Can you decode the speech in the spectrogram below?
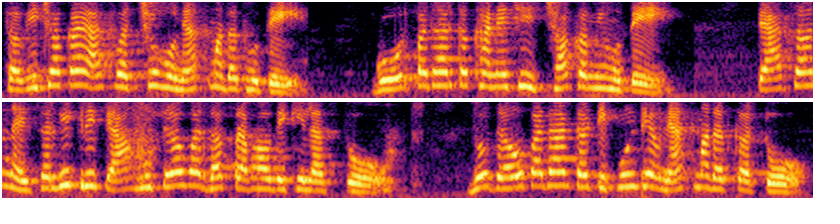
चवीच्या कळ्या स्वच्छ होण्यास मदत होते. गोड पदार्थ खाण्याची इच्छा कमी होते. त्याचा नैसर्गिकरित्या मूत्रवर्धक प्रभाव देखील असतो जो द्रव पदार्थ टिकून ठेवण्यास मदत करतो.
